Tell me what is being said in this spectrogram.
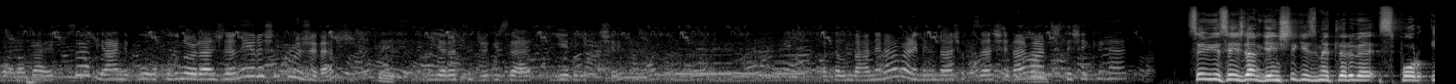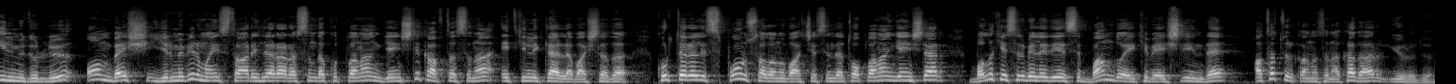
Valla gayet güzel. Yani bu okulun öğrencilerine yaraşır projeler. Yaratıcı, güzel, yenilikçi. Bakalım daha neler var eminim daha çok güzel şeyler vardır. Teşekkürler. Sevgili seyirciler Gençlik Hizmetleri ve Spor İl Müdürlüğü 15-21 Mayıs tarihleri arasında kutlanan Gençlik Haftası'na etkinliklerle başladı. Kurtdereli Spor Salonu bahçesinde toplanan gençler Balıkesir Belediyesi Bando ekibi eşliğinde Atatürk anıtına kadar yürüdü.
